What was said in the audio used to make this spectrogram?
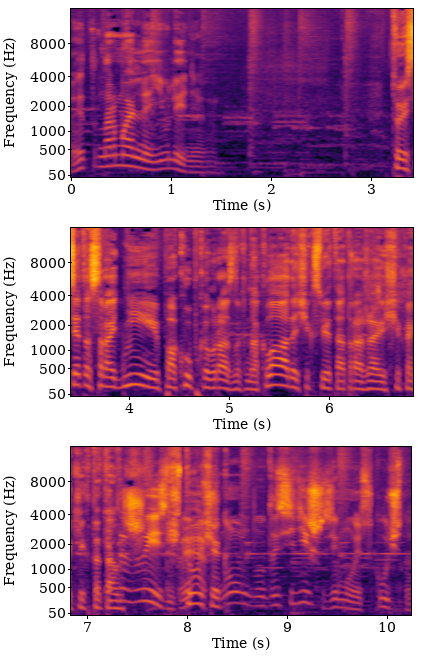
Это нормальное явление. То есть это сродни покупкам разных накладочек, светоотражающих каких-то там это жизнь, штучек. понимаешь? Ну, ты сидишь зимой, скучно.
